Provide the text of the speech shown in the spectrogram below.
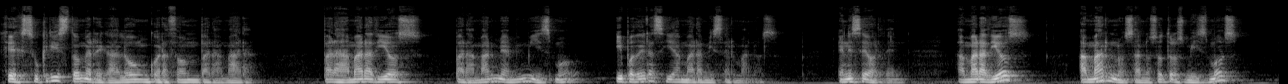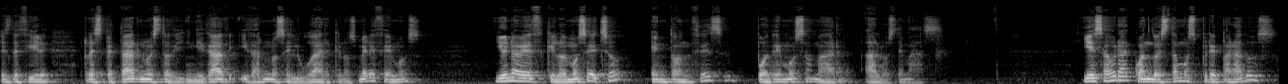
Jesucristo me regaló un corazón para amar, para amar a Dios, para amarme a mí mismo y poder así amar a mis hermanos. En ese orden, amar a Dios, amarnos a nosotros mismos, es decir, respetar nuestra dignidad y darnos el lugar que nos merecemos, y una vez que lo hemos hecho, entonces podemos amar a los demás. Y es ahora cuando estamos preparados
